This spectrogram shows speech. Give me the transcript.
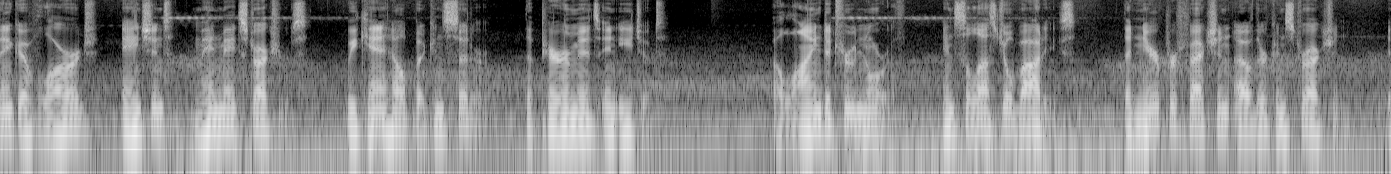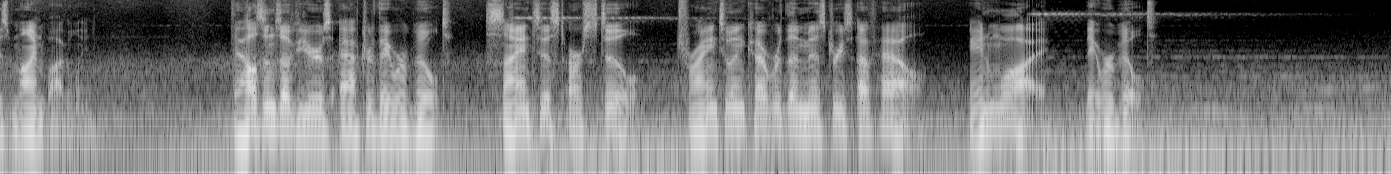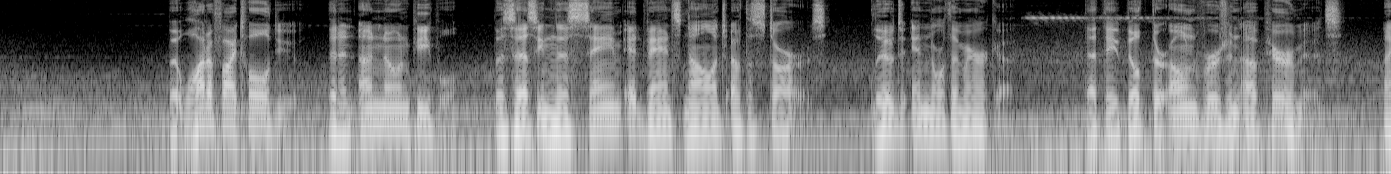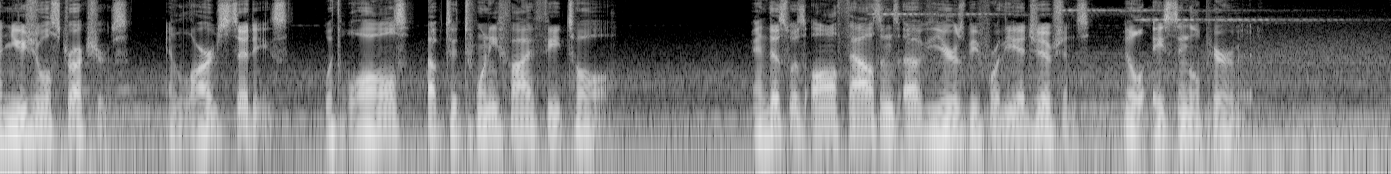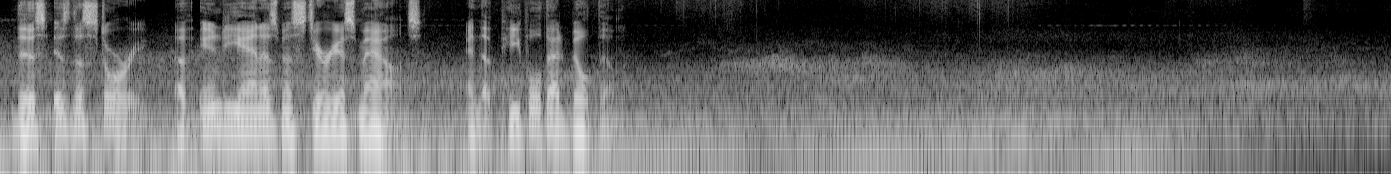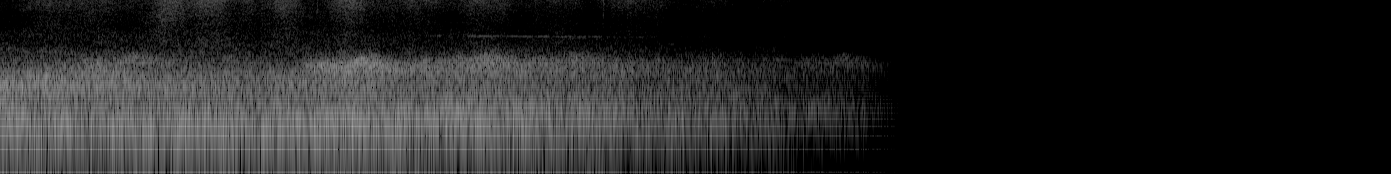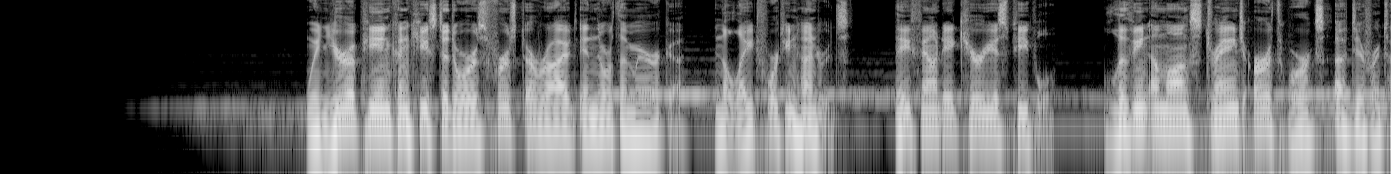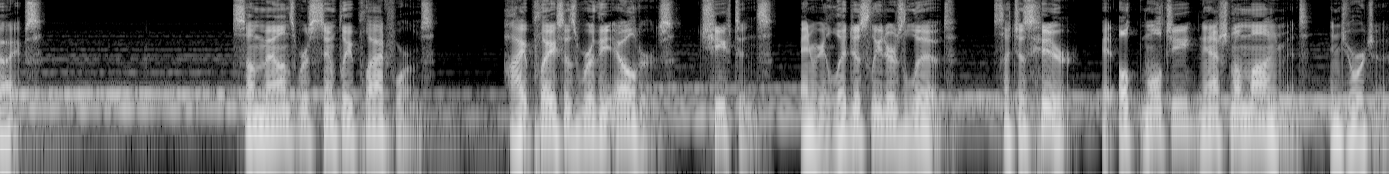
think of large, ancient, man made structures, we can't help but consider the pyramids in Egypt. Aligned to true north in celestial bodies, the near perfection of their construction is mind boggling. Thousands of years after they were built, scientists are still trying to uncover the mysteries of how and why they were built. But what if I told you that an unknown people possessing this same advanced knowledge of the stars lived in North America? That they built their own version of pyramids, unusual structures, and large cities with walls up to 25 feet tall. And this was all thousands of years before the Egyptians built a single pyramid. This is the story of Indiana's mysterious mounds and the people that built them. When European conquistadors first arrived in North America in the late 1400s, they found a curious people living among strange earthworks of different types. Some mounds were simply platforms, high places where the elders, chieftains, and religious leaders lived, such as here at Ocmulgee National Monument in Georgia.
